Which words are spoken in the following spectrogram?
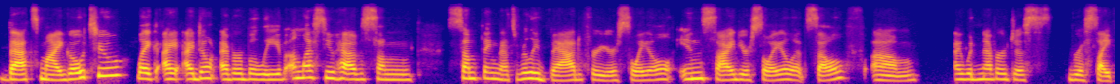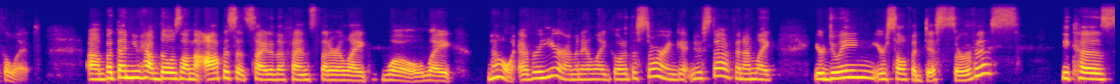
that's my go-to. Like i i don't ever believe unless you have some something that's really bad for your soil inside your soil itself um, i would never just recycle it um, but then you have those on the opposite side of the fence that are like whoa like no every year i'm gonna like go to the store and get new stuff. And i'm like you're doing yourself a disservice because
